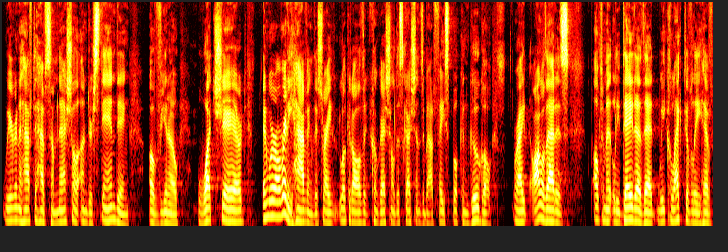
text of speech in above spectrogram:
we're going to have to have some national understanding of, you know, what's shared. And we're already having this, right? Look at all the congressional discussions about Facebook and Google, right? All of that is ultimately data that we collectively have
